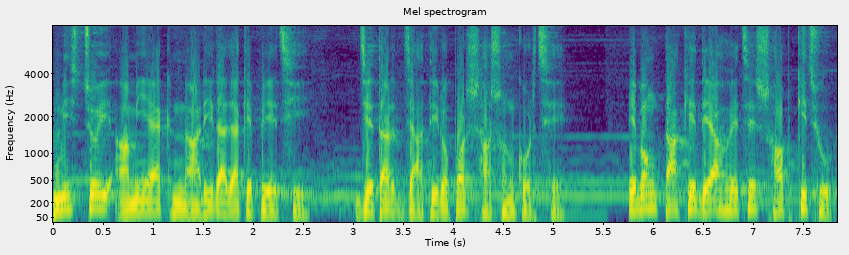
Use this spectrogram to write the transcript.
নিশ্চয়ই আমি এক নারী রাজাকে পেয়েছি, যে তার জাতির ওপর শাসন করছে, এবং তাকে দেয়া হয়েছে সব কিছু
